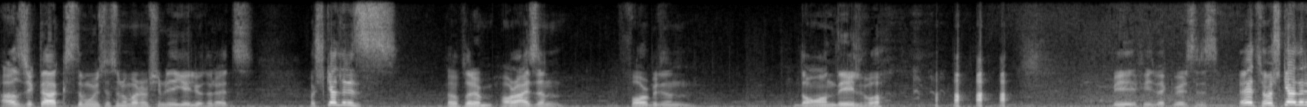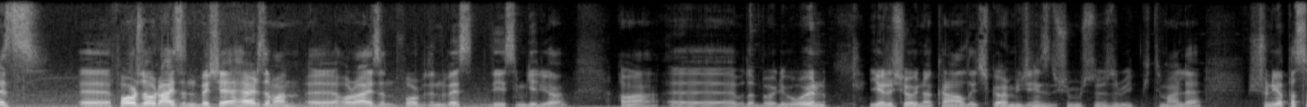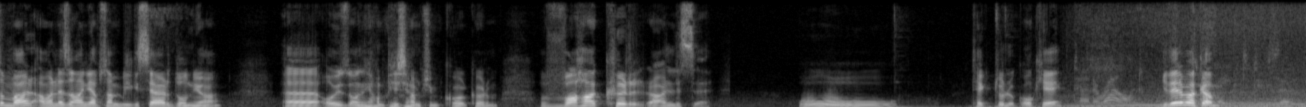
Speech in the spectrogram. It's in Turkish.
Azıcık daha kıstım oyun sesini umarım şimdi iyi geliyordur evet. Hoş geldiniz. Hoplarım. Horizon Forbidden Dawn değil bu. bir feedback verirsiniz. Evet hoş geldiniz. Ee, Forza Horizon 5'e her zaman e, Horizon Forbidden West diye isim geliyor. Ama e, bu da böyle bir oyun. Yarış oyunu. Kanalda hiç görmeyeceğinizi düşünmüşsünüzdür büyük ihtimalle. Şunu yapasım var ama ne zaman yapsam bilgisayar donuyor. Ee, o yüzden onu yapmayacağım çünkü korkuyorum. Vaha Kır Rallisi. Uuu. Tek turluk. Okey. Gidelim bakalım.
